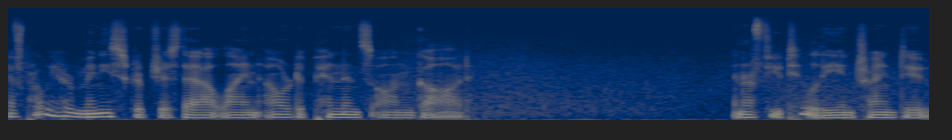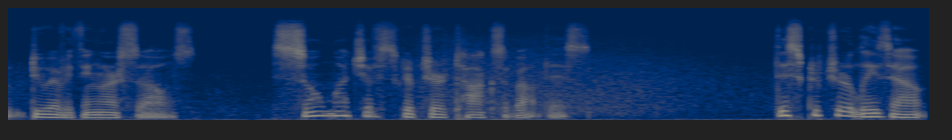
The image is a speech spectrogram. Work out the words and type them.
have probably heard many scriptures that outline our dependence on God and our futility in trying to do everything ourselves. So much of scripture talks about this. This scripture lays out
